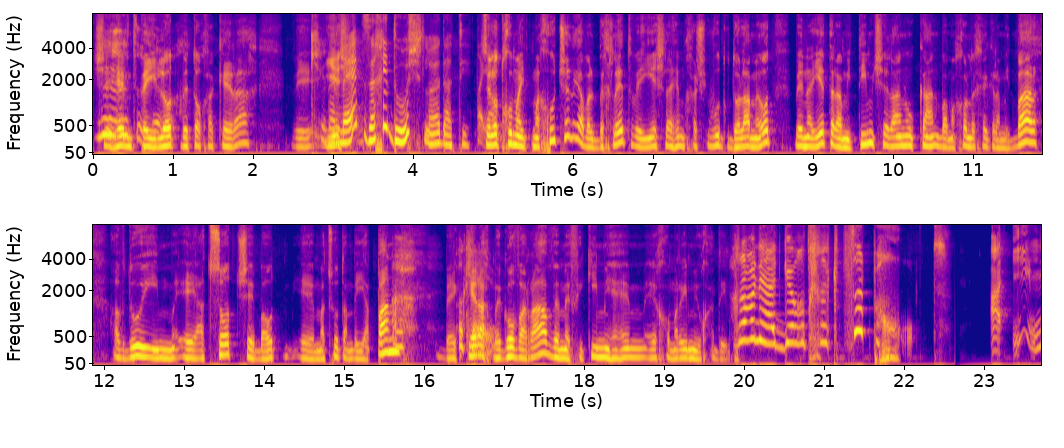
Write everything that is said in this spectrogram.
שהן פעילות בתוך הקרח. ויש- באמת? זה חידוש? לא ידעתי. זה לא תחום ההתמחות שלי, אבל בהחלט, ויש להם חשיבות גדולה מאוד. בין היתר, עמיתים שלנו כאן במכון לחקר המדבר עבדו עם אה, אצות שמצאו אותם ביפן, בקרח אוקיי. בגובה רב, ומפיקים מהם אה, חומרים מיוחדים. עכשיו אני אאתגר אותך קצת פחות. האם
